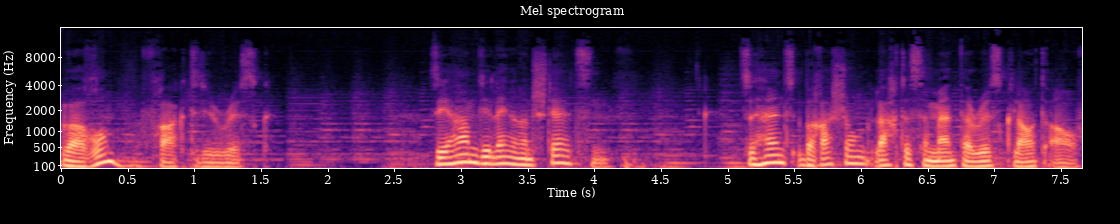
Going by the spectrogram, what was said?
Warum? fragte die Risk. Sie haben die längeren Stelzen. Zu Helens Überraschung lachte Samantha Risk laut auf.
